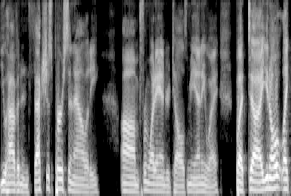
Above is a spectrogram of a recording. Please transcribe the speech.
You have an infectious personality um, from what Andrew tells me anyway. But, uh, you know, like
